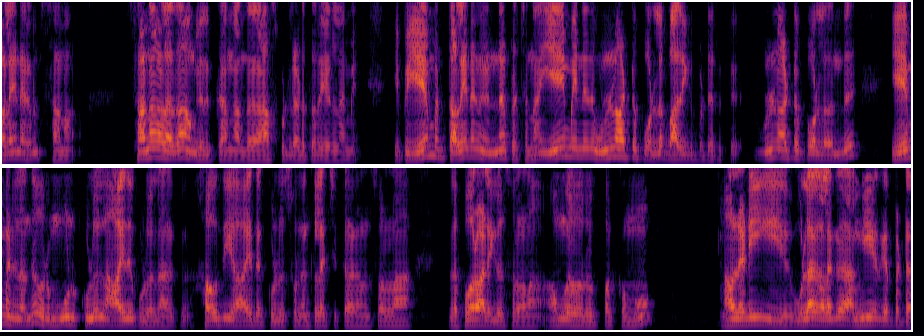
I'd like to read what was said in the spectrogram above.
தலைநகரம் சனா. சனாவில் தான் அவங்க இருக்காங்க அந்த ஹாஸ்பிட்டல் எடுத்தது எல்லாமே. இப்போ ஏமன் தலைநகரம் என்ன பிரச்சனை ஏமன் உள்நாட்டு போரில் பாதிக்கப்பட்டு இருக்குது உள்நாட்டு போரில் வந்து ஏமனில் வந்து ஒரு மூணு குழு ஆயுத குழுலாம் இருக்குது ஹவுதி ஆயுத குழு சொல்லலாம் கிளர்ச்சிக்காரன் சொல்லலாம். இல்லை போராளிகள் சொல்லலாம். அவங்க ஒரு பக்கமும் ஆல்ரெடி உலக அளவு அங்கீகரிக்கப்பட்ட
